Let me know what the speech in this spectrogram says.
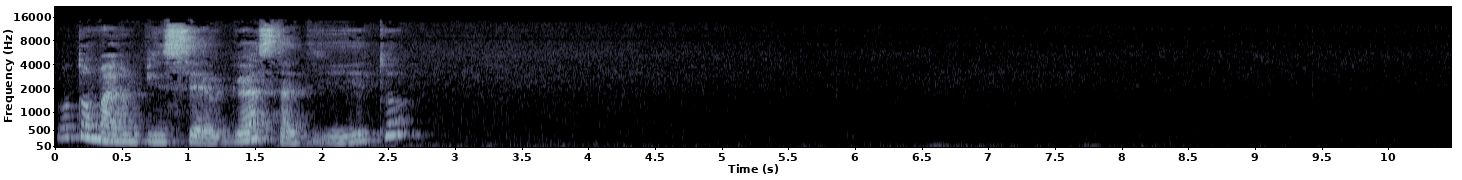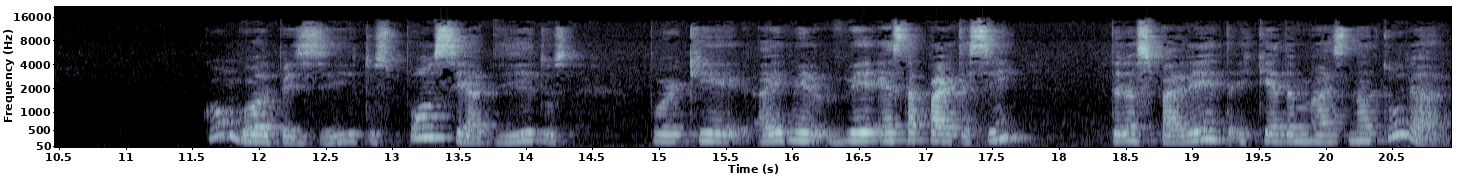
Vou tomar um pincel gastadito. Com golpesitos, ponceaditos, porque aí vê esta parte assim, transparente e queda mais natural.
